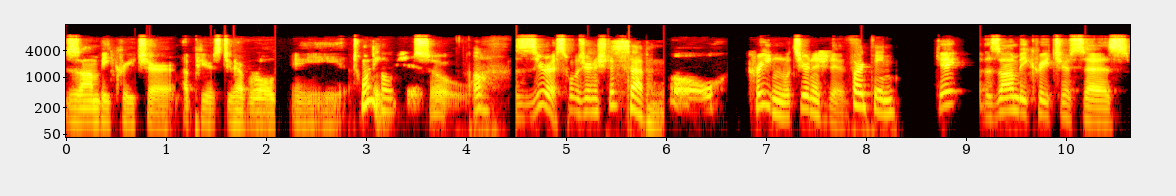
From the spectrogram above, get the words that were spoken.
zombie creature appears to have rolled a 20. Oh, shit. So, Oh, Xerus, what was your initiative? Seven. Oh. Creedon, what's your initiative? 14. Okay, the zombie creature says,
